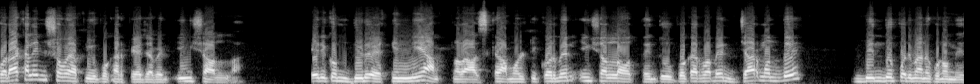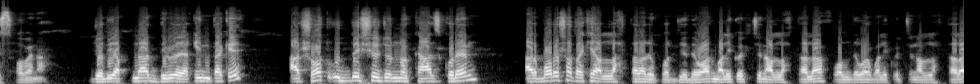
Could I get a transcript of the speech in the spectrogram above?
করাকালীন সময় আপনি উপকার পেয়ে যাবেন, ইনশাআল্লাহ। এরকম দৃঢ় একদিন নিয়ে আপনারা আজকে আমলটি করবেন ইনশাল্লাহ অত্যন্ত উপকার পাবেন, যার মধ্যে বিন্দু পরিমাণে কোনো মিস হবে না। যদি আপনার দৃঢ় একদিন থাকে আর সৎ উদ্দেশ্যের জন্য কাজ করেন আর ভরসা থাকে আল্লাহ তালার উপর যে দেওয়ার মালিক হচ্ছেন আল্লাহ তালা ফল দেওয়ার মালিক হচ্ছেন আল্লাহ তালা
